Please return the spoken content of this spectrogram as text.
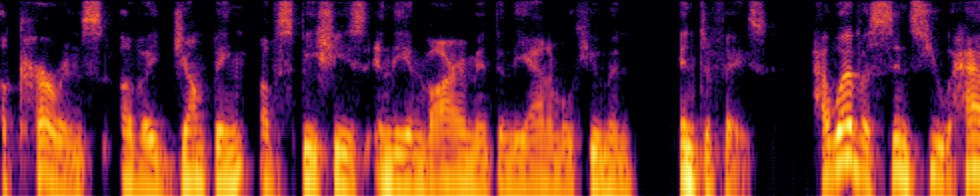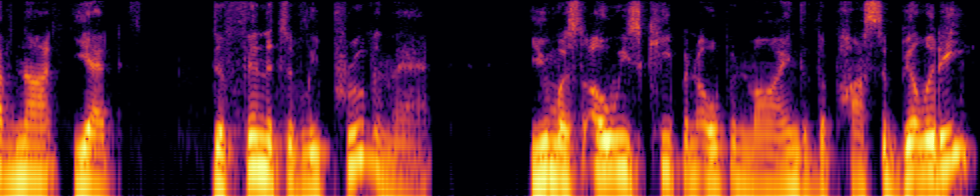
occurrence of a jumping of species in the environment in the animal human interface. However, since you have not yet definitively proven that, you must always keep an open mind of the possibility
